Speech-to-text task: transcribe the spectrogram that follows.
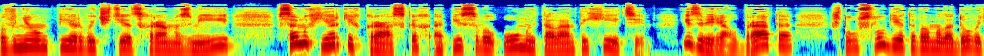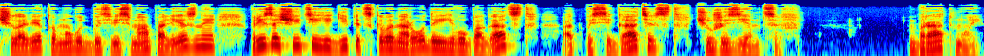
В нем первый чтец храма змеи в самых ярких красках описывал ум и таланты Хети и заверял брата, что услуги этого молодого человека могут быть весьма полезны при защите египетского народа и его богатств от посягательств чужеземцев. «Брат мой,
